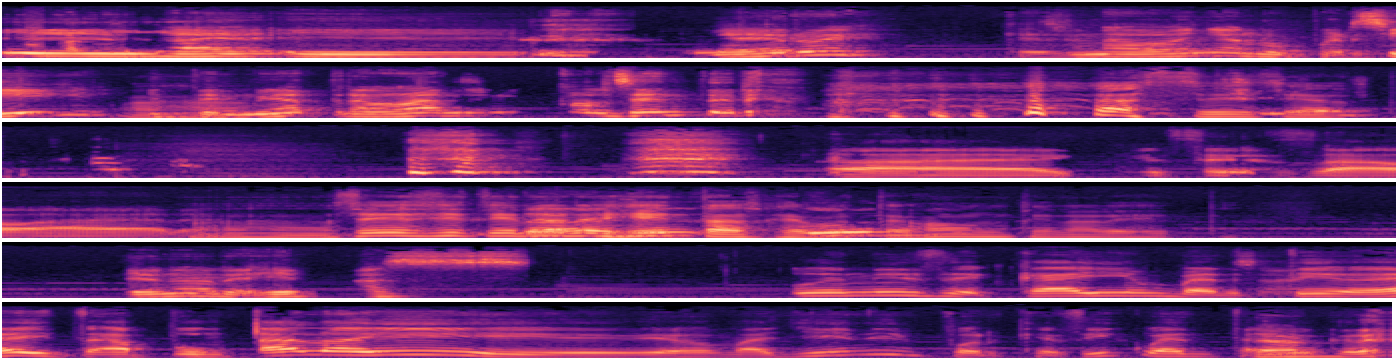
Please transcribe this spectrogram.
y la- y el héroe, que es una doña, lo persigue Ajá. y termina trabajando en un call center. sí, cierto. Ay, qué es esa vara. Ajá. Sí, sí, tiene Entonces, orejitas, jefe un- tejón, tiene orejitas. Tiene orejitas. Un Isekai invertido. Ey, apuntalo ahí, viejo Magini, porque sí cuenta, Ya. yo creo.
